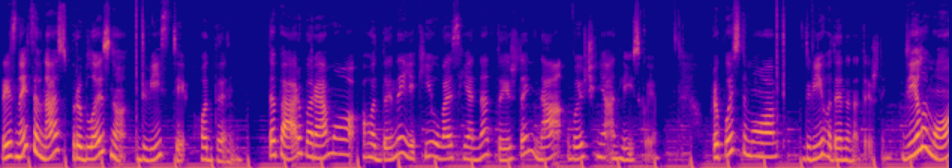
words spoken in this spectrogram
Різниця в нас приблизно 200 годин. Тепер беремо години, які у вас є на тиждень на вивчення англійської. Припустимо 2 години на тиждень. Ділимо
